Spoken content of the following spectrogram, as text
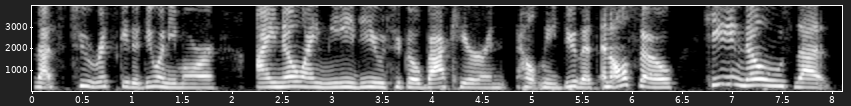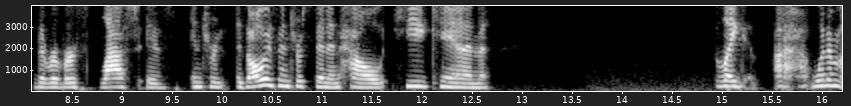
that's too risky to do anymore. I know I need you to go back here and help me do this. And also he knows that the reverse flash is inter- is always interested in how he can like uh, what am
